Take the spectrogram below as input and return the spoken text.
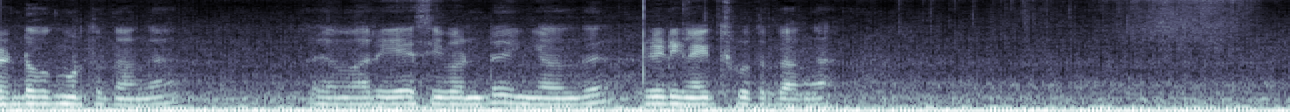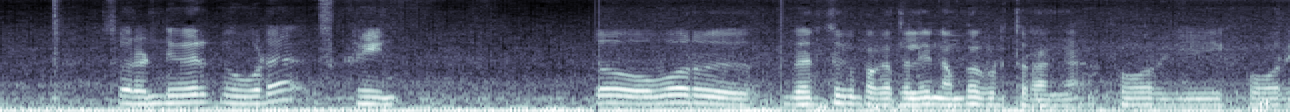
ரெண்டு பக்கம் கொடுத்துருக்காங்க. அதே மாதிரி ஏசி வந்துட்டு இங்கே வந்து ரீடிங் லைட்ஸ் கொடுத்துருக்காங்க. ஸோ ரெண்டு பேருக்கு கூட ஸ்க்ரீன் ஸோ ஒவ்வொரு பெர்த்துக்கு பக்கத்துலேயும் நம்பர் கொடுத்துட்றாங்க four E e, four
